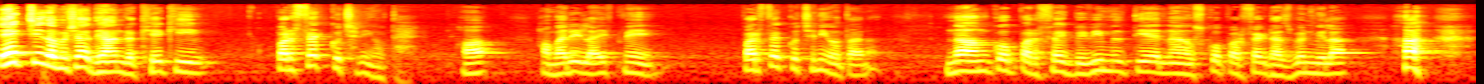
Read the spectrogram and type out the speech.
एक चीज़ हमेशा ध्यान रखिए कि परफेक्ट कुछ नहीं होता है। हाँ हमारी लाइफ में परफेक्ट कुछ नहीं होता ना। ना हमको परफेक्ट बीवी मिलती है, ना उसको परफेक्ट हस्बैंड मिला।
